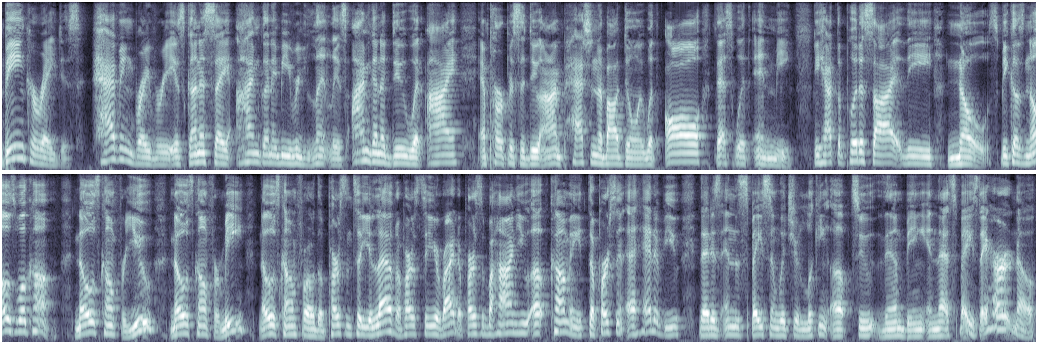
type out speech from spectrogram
Being courageous, having bravery is going to say, I'm going to be relentless. I'm going to do what I am purpose to do. I'm passionate about doing with all that's within me. You have to put aside the no's because no's will come. No's come for you. No's come for me. No's come for the person to your left, the person to your right, the person behind you, upcoming, the person ahead of you that is in the space in which you're looking up to them being in that space. They heard no.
